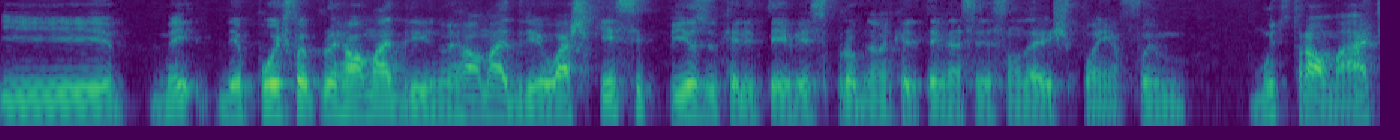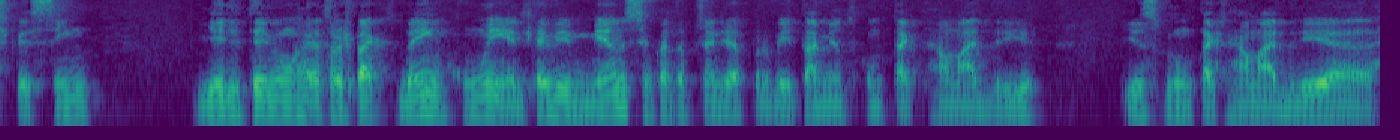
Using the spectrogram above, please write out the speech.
E depois foi para o Real Madrid. No Real Madrid, eu acho que esse peso que ele teve, esse problema que ele teve na seleção da Espanha, foi muito traumático, assim. E ele teve um retrospecto bem ruim. Ele teve menos 50% de aproveitamento como técnico do Real Madrid. Isso para um técnico do Real Madrid é,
